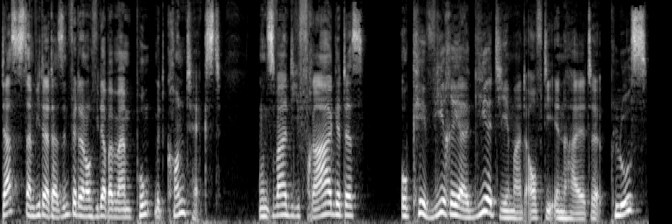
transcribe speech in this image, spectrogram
Das ist dann wieder, da sind wir dann auch wieder bei meinem Punkt mit Kontext. Und zwar die Frage des, okay, wie reagiert jemand auf die Inhalte? Plus,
